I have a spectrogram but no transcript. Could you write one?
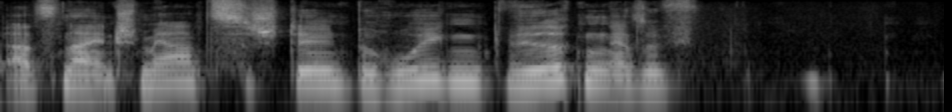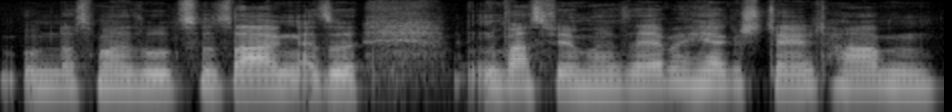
Arzneien schmerzstillend, beruhigend wirken. Also um das mal so zu sagen. Also was wir mal selber hergestellt haben,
